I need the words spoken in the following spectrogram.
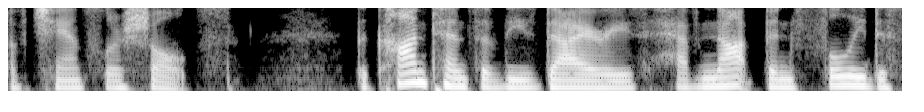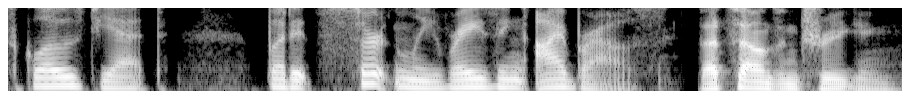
of Chancellor Scholz. The contents of these diaries have not been fully disclosed yet, but it's certainly raising eyebrows. That sounds intriguing.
